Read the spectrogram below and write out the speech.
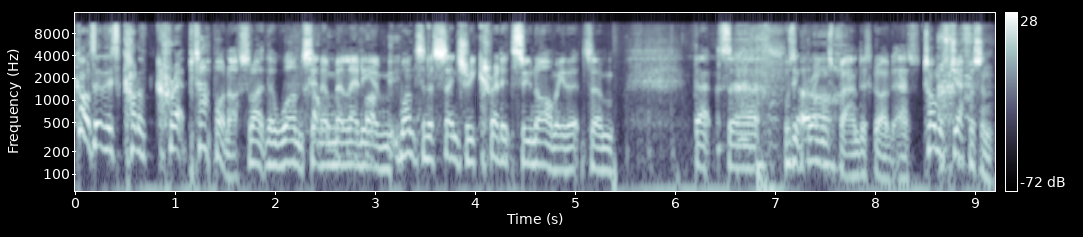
Can't say this kind of crept up on us like the once in a Oh millennium, once in a century credit tsunami that um, that uh, was it Greenspan described it as. Thomas Jefferson.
